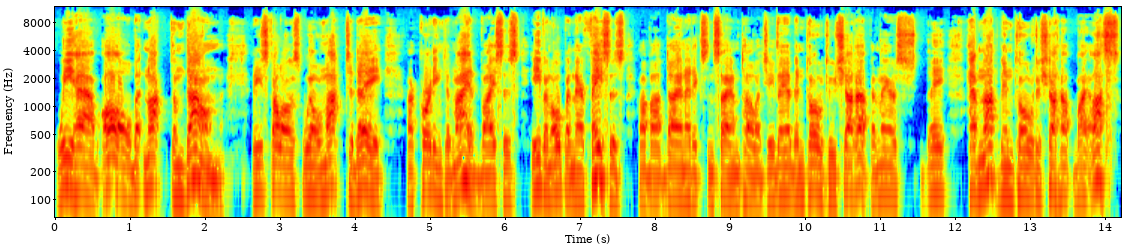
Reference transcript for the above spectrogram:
We have all but knocked them down. These fellows will not today, according to my advices, even open their faces about Dianetics and Scientology. They have been told to shut up, and they are they have not been told to shut up by us.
